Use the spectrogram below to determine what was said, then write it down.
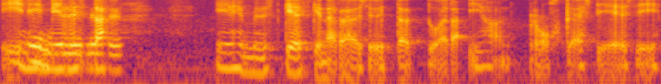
inhimillistä, inhimillistä keskeneräisyyttä tuoda ihan rohkeasti esiin.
